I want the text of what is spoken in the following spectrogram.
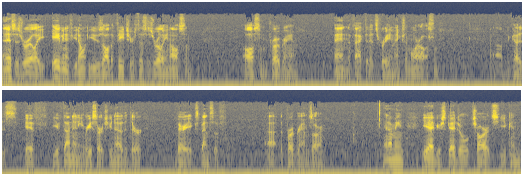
And this is really, even if you don't use all the features, this is really an awesome, awesome program. And the fact that it's free makes it more awesome. Uh, because if you've done any research, you know that they're very expensive. Uh, the programs are. And I mean, you have your schedule charts. You can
